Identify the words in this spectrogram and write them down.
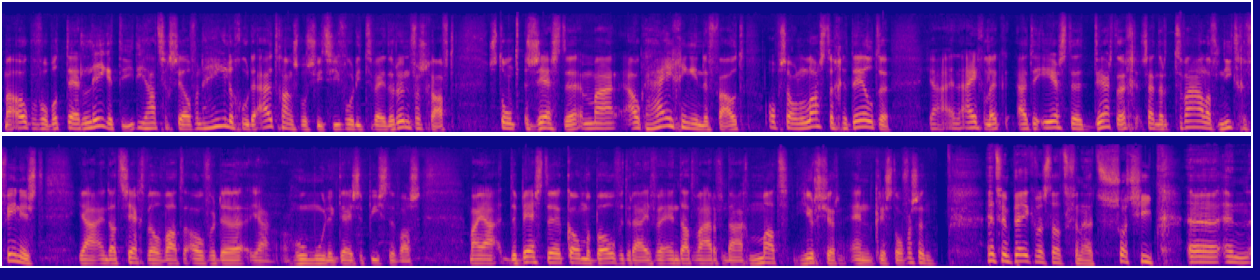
Maar ook bijvoorbeeld Ted Ligety, die had zichzelf een hele goede uitgangspositie voor die tweede run verschaft. Stond zesde, maar ook hij ging in de fout op zo'n lastig gedeelte. Ja, en eigenlijk uit de eerste 30 zijn er 12 niet gefinished. Ja, en dat zegt wel wat over de, ja, hoe moeilijk deze piste was. Maar ja, de beste komen bovendrijven. En dat waren vandaag Matt, Hirscher en Christoffersen. Edwin Peek was dat vanuit Sochi. Uh, en uh,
